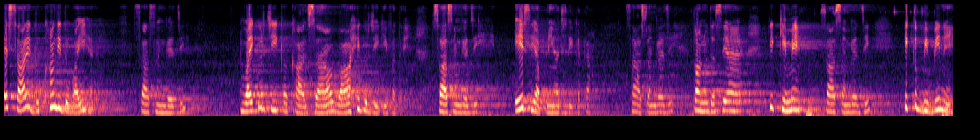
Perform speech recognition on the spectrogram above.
ਇਹ ਸਾਰੇ ਦੁੱਖਾਂ ਦੀ ਦਵਾਈ ਹੈ। ਸਾਧ ਸੰਗਤ ਜੀ, ਵਾਹਿਗੁਰੂ ਜੀ ਕਾ ਖਾਲਸਾ, ਵਾਹਿਗੁਰੂ ਜੀ ਕੀ ਫਤਿਹ। ਸਾਧ ਸੰਗਤ ਜੀ, ਇਹ ਸੀ ਆਪਣੀ ਅੱਜ ਦੀ ਕਥਾ। ਸਾਧ ਸੰਗਤ ਜੀ, ਤੁਹਾਨੂੰ ਦੱਸਿਆ ਹੈ ਕਿ ਕਿਵੇਂ ਸਾਧ ਸੰਗਤ ਜੀ, ਇੱਕ ਬੀਬੀ ਨੇ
